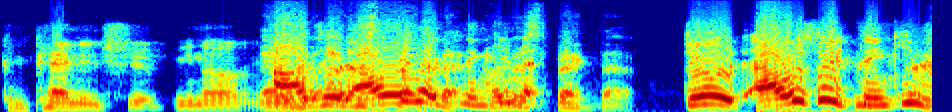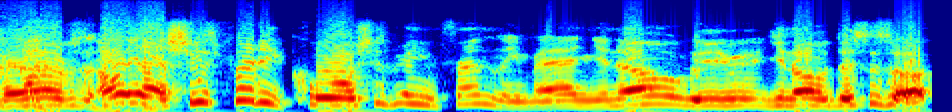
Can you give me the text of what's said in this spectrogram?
companionship, you know. hey, Ah, dude, I was, respect like, that. thinking I respect that. Dude, I was like thinking more of, oh yeah, she's pretty cool. She's being friendly, man. You know, we, you know, this is a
